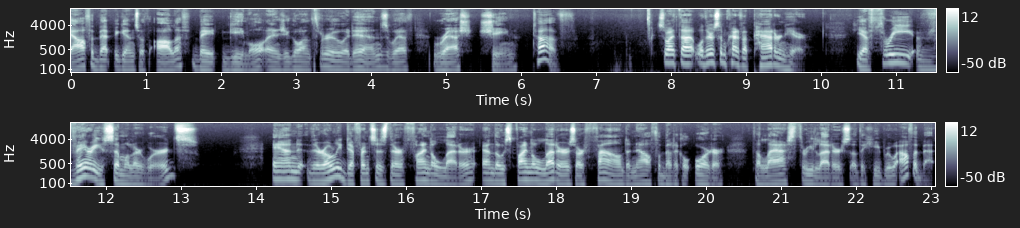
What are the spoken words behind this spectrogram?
alphabet begins with Aleph, Beit, Gimel, and as you go on through, it ends with Resh, Shin, Tov. So I thought, well, there's some kind of a pattern here. You have three very similar words, and their only difference is their final letter, and those final letters are found in alphabetical order, the last three letters of the Hebrew alphabet.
